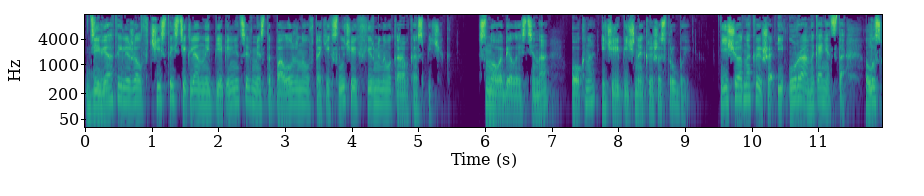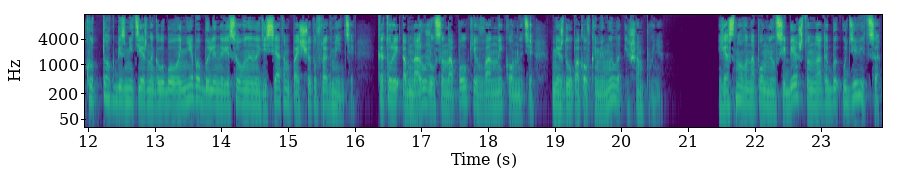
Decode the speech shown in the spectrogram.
Девятый лежал в чистой стеклянной пепельнице вместо положенного в таких случаях фирменного коробка спичек. Снова белая стена, окна и черепичная крыша с трубой. Еще одна крыша, и ура, наконец-то! Лоскуток безмятежно-голубого неба были нарисованы на десятом по счету фрагменте, который обнаружился на полке в ванной комнате между упаковками мыла и шампуня. Я снова напомнил себе, что надо бы удивиться,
